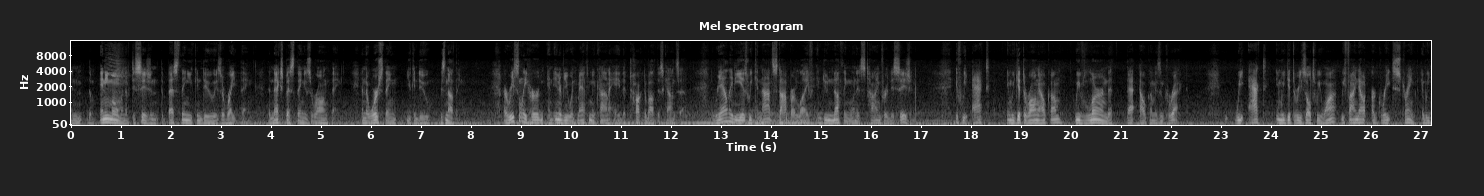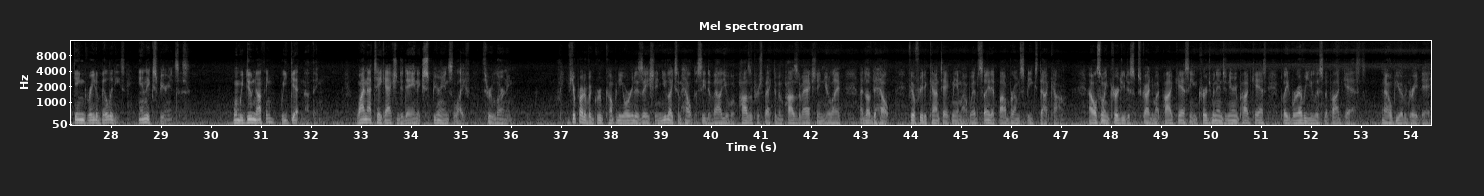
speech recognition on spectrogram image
In the, any moment of decision, the best thing you can do is the right thing. The next best thing is the wrong thing. And the worst thing you can do is nothing. I recently heard an interview with Matthew McConaughey that talked about this concept. The reality is we cannot stop our life and do nothing when it's time for a decision. If we act and we get the wrong outcome, we've learned that that outcome isn't correct. We act and we get the results we want, we find out our great strength and we gain great abilities and experiences. When we do nothing, we get nothing. Why not take action today and experience life through learning? If you're part of a group, company, organization, and you'd like some help to see the value of a positive perspective and positive action in your life, I'd love to help. Feel free to contact me at my website at bobbrumspeaks.com. I also encourage you to subscribe to my podcast, the Encouragement Engineering Podcast, played wherever you listen to podcasts. And I hope you have a great day.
